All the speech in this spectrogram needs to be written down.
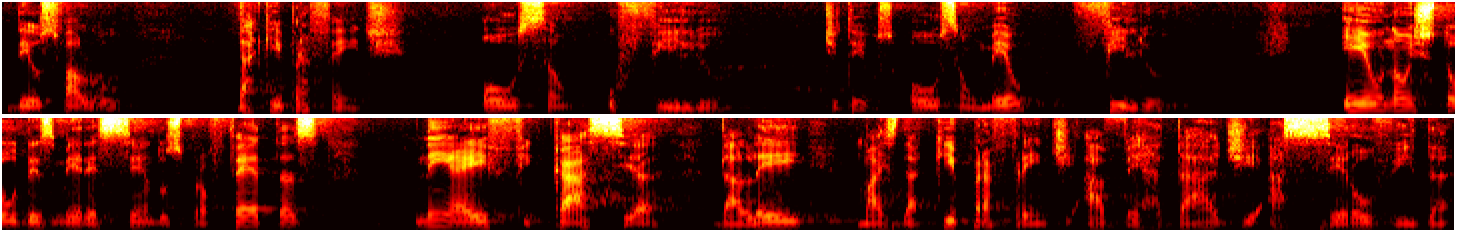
Deus falou, daqui para frente, ouçam o Filho de Deus, ouçam o meu Filho. Eu não estou desmerecendo os profetas, nem a eficácia da lei, mas daqui para frente a verdade a ser ouvida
